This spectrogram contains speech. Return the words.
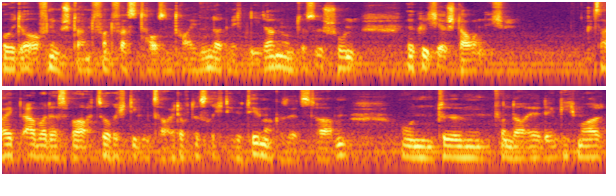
heute auf einem Stand von fast 1300 Mitgliedern und das ist schon wirklich erstaunlich zeigt aber, dass wir zur richtigen Zeit auf das richtige Thema gesetzt haben. Und ähm, von daher denke ich mal,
